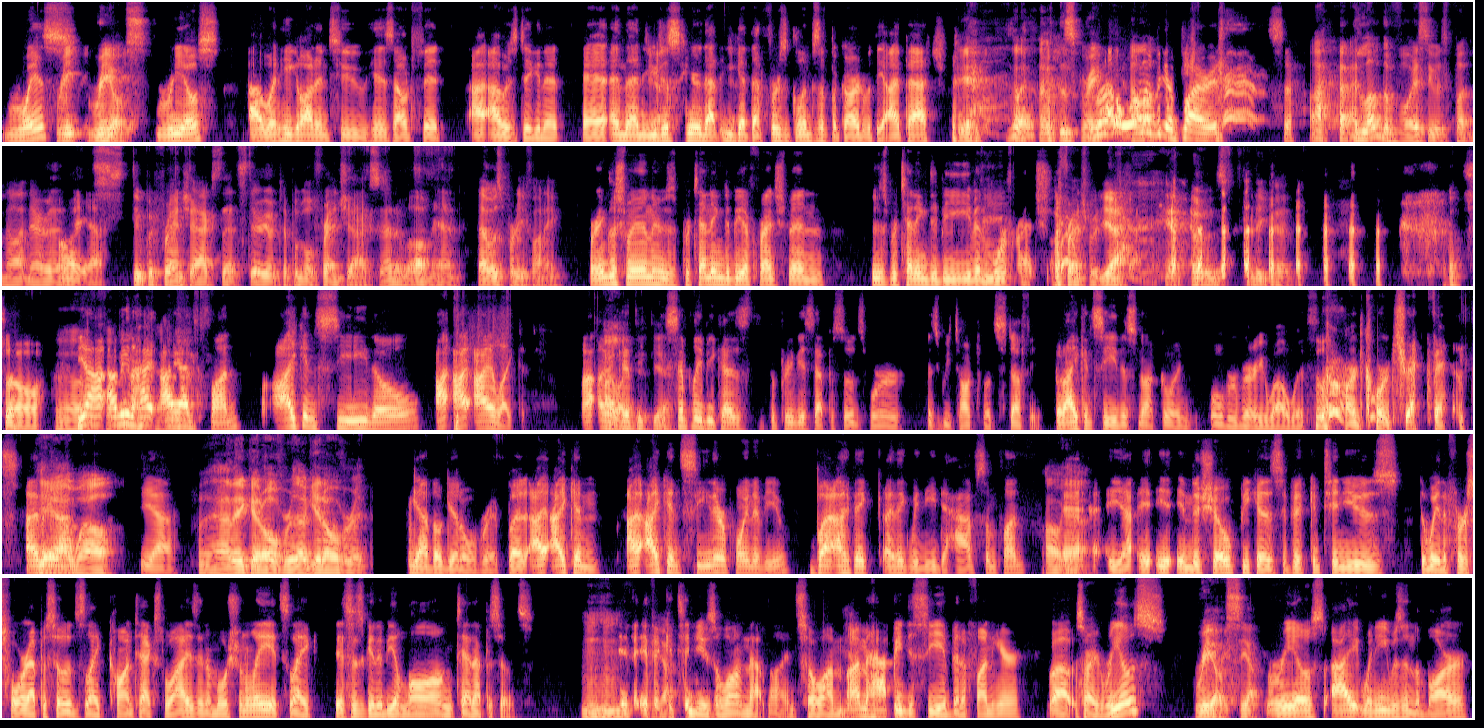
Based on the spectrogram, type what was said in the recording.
Royas Ri- Rios. Rios uh, when he got into his outfit. I, I was digging it, and, and then you Yeah. just hear that you get that first glimpse of Picard with the eye patch. Yeah, that was great. I don't I want to be a pirate. so I, I love the voice he was putting on there. That Oh, yeah. stupid French accent, that stereotypical French accent. Oh man, that was pretty funny. for Englishman who's pretending to be a Frenchman, who's pretending to be even Be- more French. A Frenchman, yeah, yeah, it was pretty good. So Oh, yeah, I mean, I, I had fun. I can see though, I, I, I liked it. I, I liked it, yeah. Simply because the previous episodes were, as we talked about, stuffy. But I can see this not going over very well with hardcore Trek fans. I mean, yeah, well, yeah, yeah, they get over. it. They'll get over it. yeah, they'll get over it. But I, I can, I, I can see their point of view. But I think, I think we need to have some fun. Oh yeah, uh, yeah, i- i- in the show because if it continues the way the first four episodes, like context wise and emotionally, it's like this is going to be a long ten episodes hmm if, if it Yeah. continues along that line. So I'm Yeah. I'm happy to see a bit of fun here. Uh, sorry, Rios, Rios. Yeah, Rios. I when he was in the bar,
